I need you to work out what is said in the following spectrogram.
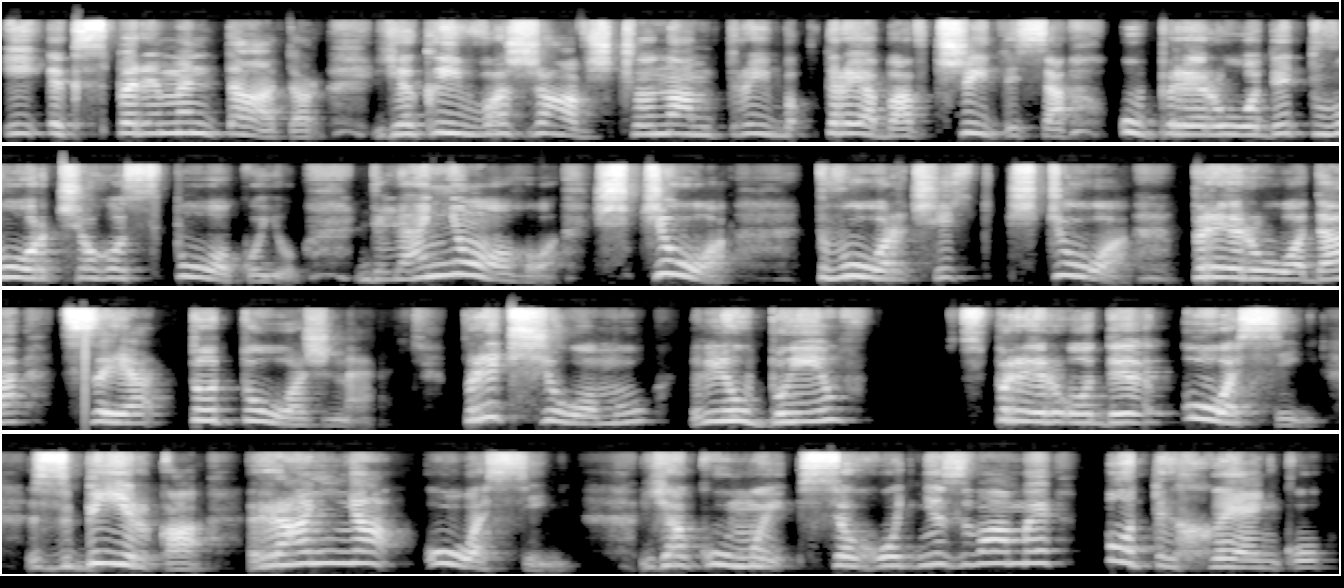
і експериментатор, який вважав, що нам треба вчитися у природи творчого спокою. Для нього що? Творчість, що природа це тотожне. Причому любив з природи осінь, збірка рання осінь, яку ми сьогодні з вами потихеньку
